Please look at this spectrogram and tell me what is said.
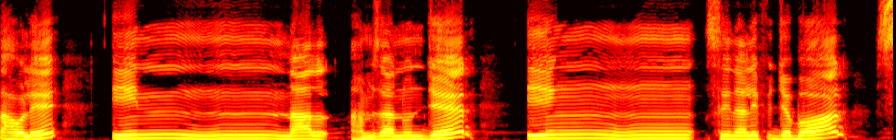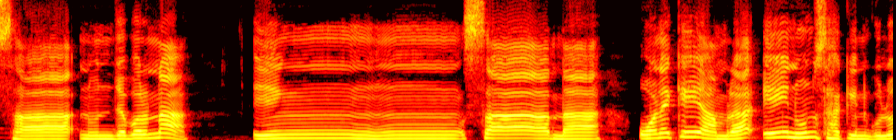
তাহলে ইন, নাল, হামজা নুন জের, ইং সিনালিফ জবর, সা নুন জবর না, ইং, সা না। অনেকেই আমরা এই নুন সাকিনগুলো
